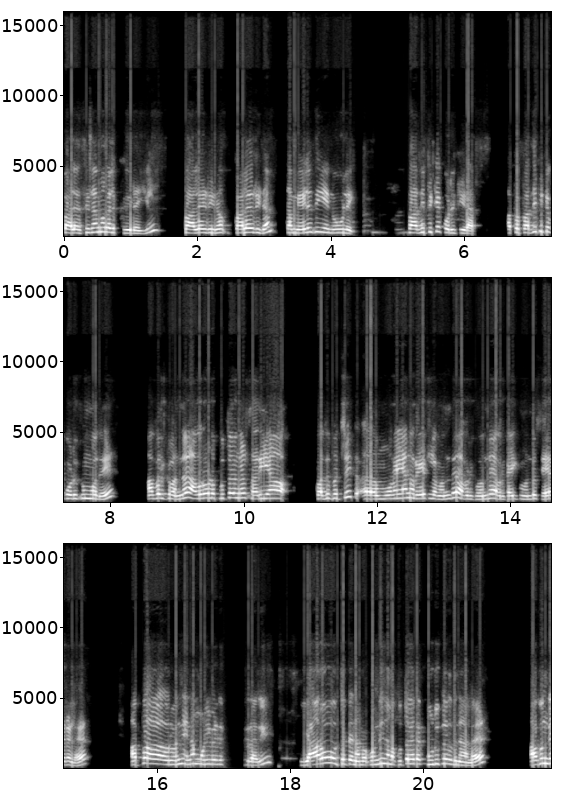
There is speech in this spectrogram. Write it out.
பல சிரமங்களுக்கு இடையில் பலரிடம் பலரிடம் தம் எழுதிய நூலை பதிப்பிக்க கொடுக்கிறார். அப்ப பதிப்பிக்க கொடுக்கும் போது அவருக்கு வந்து அவரோட புத்தகங்கள் சரியா பதிப்பிச்சு முறையான ரேட்ல வந்து அவருக்கு வந்து அவர் கைக்கு வந்து சேரல. அப்ப அவர் வந்து என்ன முடிவெடுக்கிறாரு யாரோ ஒருத்தட்ட நம்ம கொண்டு நம்ம புத்தகத்தை கொடுக்கறதுனால அவங்க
